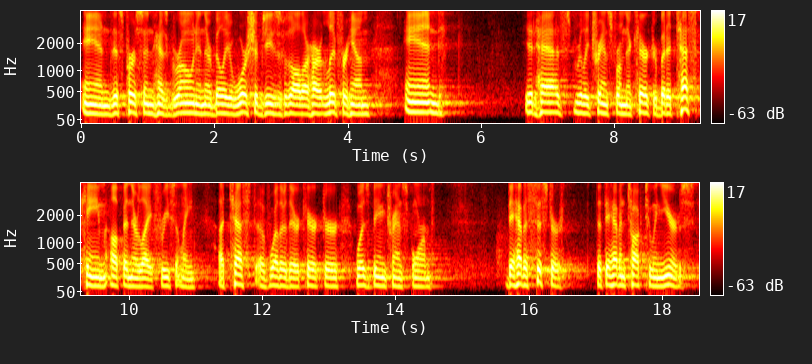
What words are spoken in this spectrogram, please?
And this person has grown in their ability to worship Jesus with all their heart, live for Him, and it has really transformed their character. But a test came up in their life recently a test of whether their character was being transformed. They have a sister that they haven't talked to in years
